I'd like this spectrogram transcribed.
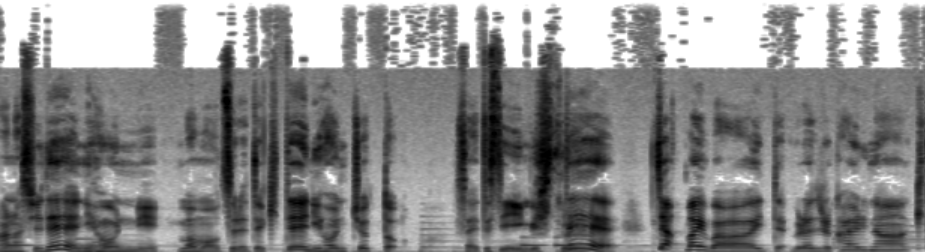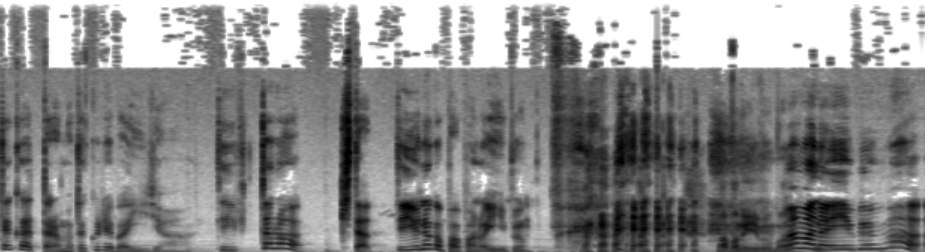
話で日本にママを連れてきて日本にちょっとサイトシーイングしてじゃあバイバイってブラジル帰りな来たかったらまた来ればいいじゃんって言ったら来たっていうのがパパの言い分。ママの言い分もあるママの言い分は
